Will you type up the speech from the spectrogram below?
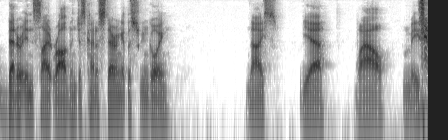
better insight rather than just kind of staring at the screen going, nice, yeah, wow, amazing.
